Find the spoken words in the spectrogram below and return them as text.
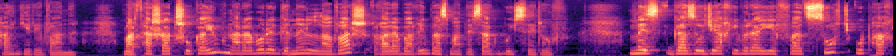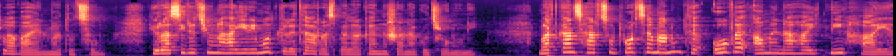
քան Երևանը։ Մարդաշատ շուկայում հնարավոր է գնել լավաշ Ղարաբաղի բազմատեսակ բույսերով։ Մեզ գազօջախի վրա եփված սուրճ ու փախլավա են մատուցում։ Հյուրասիրությունը հայերի մոտ գրեթե առասպելական նշանակություն ունի։ Մարդկանց հարց ու փորձ եմ անում, թե ով է ամենահայտնի հայը։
